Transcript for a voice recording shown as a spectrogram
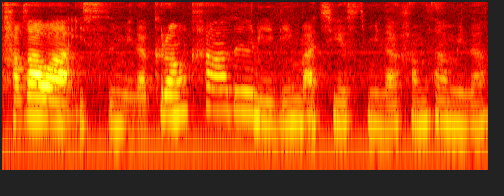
다가와 있습니다. 그럼 카드 리딩 마치겠습니다. 감사합니다.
